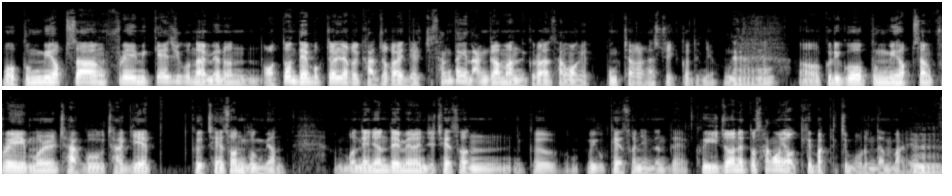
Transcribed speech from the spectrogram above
뭐 북미 협상 프레임이 깨지고 나면은 어떤 대북 전략을 가져가야 될지 상당히 난감한 그러한 상황에 봉착을 할 수 있거든요. 네. 어 그리고 북미 협상 프레임을 자구 자기의 그 재선 국면 뭐 내년 되면 이제 재선 그 미국 대선이 있는데 그 이전에 또 상황이 어떻게 바뀔지 모른단 말이에요. 음.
